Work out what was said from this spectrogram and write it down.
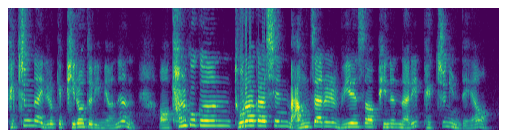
백중날 이렇게 빌어드리면은, 어, 결국은 돌아가신 망자를 위해서 비는 날이 백중인데요.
